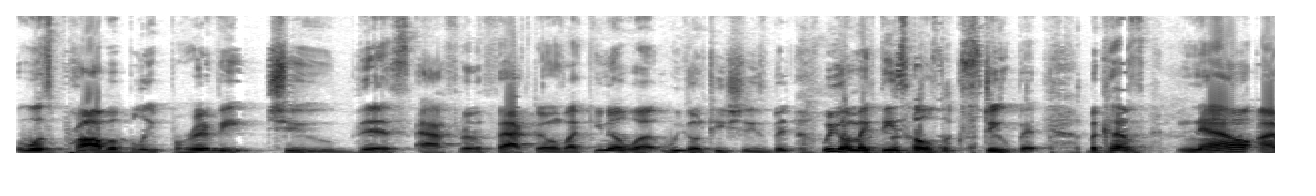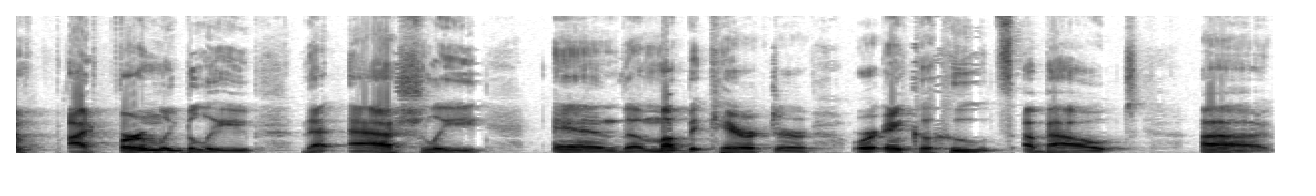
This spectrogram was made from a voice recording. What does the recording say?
was probably privy to this after the fact and was like, you know what, we're gonna teach these bitches, we're gonna make these hoes look stupid. Because now I'm I firmly believe that Ashley and the Muppet character were in cahoots about uh,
